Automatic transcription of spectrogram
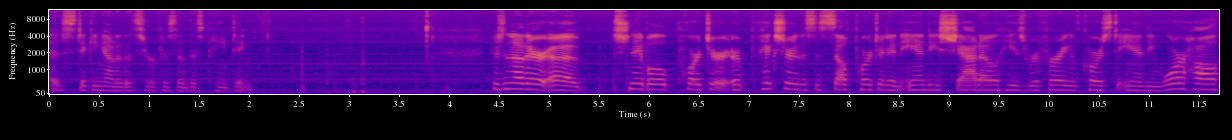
uh, sticking out of the surface of this painting. Here's another uh, Schnabel portrait or picture. This is self-portrait in Andy's shadow. He's referring, of course, to Andy Warhol.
